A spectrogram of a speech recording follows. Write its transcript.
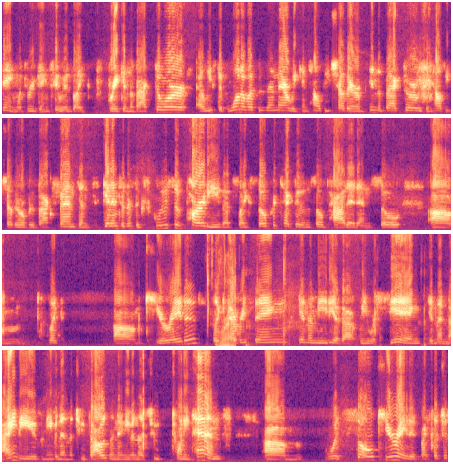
thing with Rude Gang too is like break in the back door. At least if one of us is in there, we can help each other in the back door. We can help each other over the back fence and get into this exclusive party that's like so protected and so padded and so um, like um, curated. Like Right. everything in the media that we were seeing in the 90s and even in the 2000s and even the two, 2010s um, was so curated by such a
